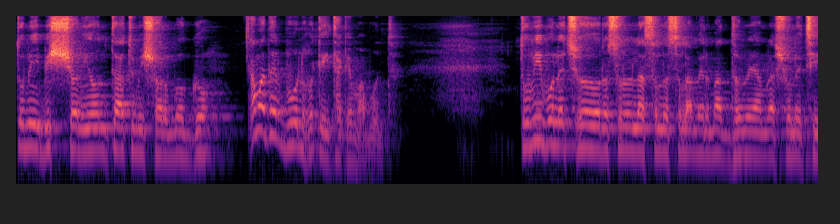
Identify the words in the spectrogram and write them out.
তুমি বিশ্ব নিয়ন্তা, তুমি সর্বজ্ঞ। আমাদের ভুল হতেই থাকে মাবুদ। তুমি বলেছ রসুল্লাহ সাল্লাহ সাল্লামের মাধ্যমে আমরা শুনেছি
